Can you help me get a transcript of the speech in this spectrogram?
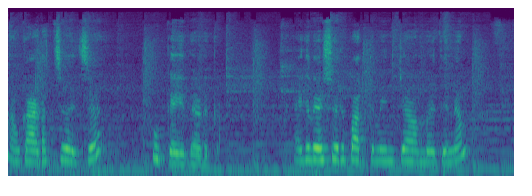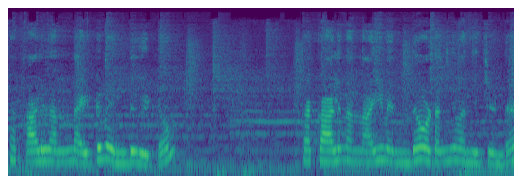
നമുക്ക് അടച്ച് വെച്ച് കുക്ക് ചെയ്തെടുക്കാം. ഏകദേശം ഒരു പത്ത് മിനിറ്റ് ആകുമ്പോഴത്തേനും തക്കാളി നന്നായിട്ട് വെന്ത് കിട്ടും. തക്കാളി നന്നായി വെന്ത് ഉടഞ്ഞു വന്നിട്ടുണ്ട്.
